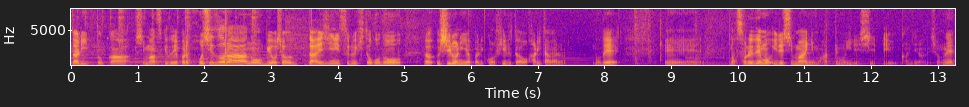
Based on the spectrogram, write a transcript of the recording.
たりとかしますけどやっぱり星空の描写を大事にする人ほど後ろにやっぱりこのフィルターを貼りたがるので、えー、まあ、それでもいいですし前にも貼ってもいいですしっていう感じなんでしょうね。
